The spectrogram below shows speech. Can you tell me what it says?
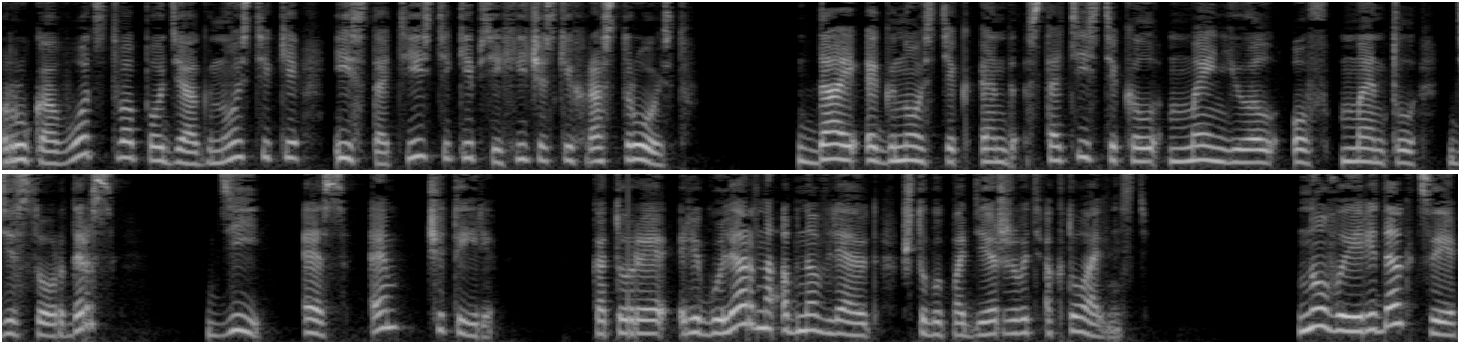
Руководство по диагностике и статистике психических расстройств. Diagnostic and Statistical Manual of Mental Disorders DSM-4, которые регулярно обновляют, чтобы поддерживать актуальность. Новые редакции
